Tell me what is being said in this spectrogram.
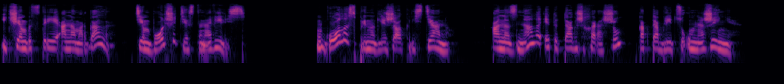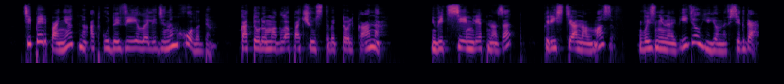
и чем быстрее она моргала, тем больше те становились. Голос принадлежал Кристиану. Она знала это так же хорошо, как таблицу умножения. Теперь понятно, откуда веяло ледяным холодом, который могла почувствовать только она. Ведь семь лет назад Кристиан Алмазов возненавидел ее навсегда.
